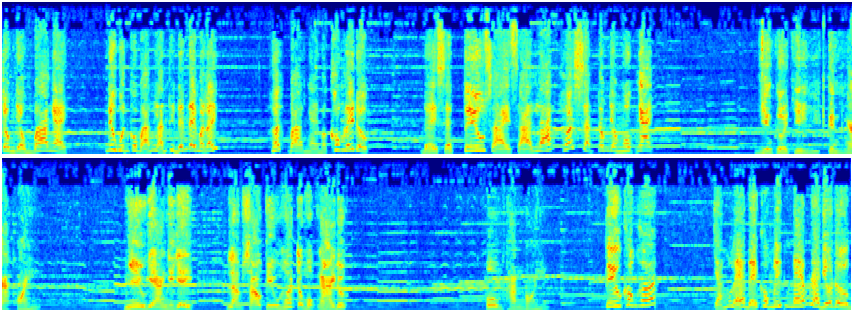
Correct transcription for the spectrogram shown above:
Trong vòng 3 ngày Nếu huynh có bản lãnh thì đến đây mà lấy. Hết 3 ngày mà không lấy được Đệ sẽ tiêu xài xả láng hết sạch trong vòng một ngày. Viên thừa chí kinh ngạc hỏi Nhiều vàng như vậy Làm sao tiêu hết trong một ngày được? Ôn thanh nói Tiêu không hết Chẳng lẽ đệ không biết ném ra giữa đường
